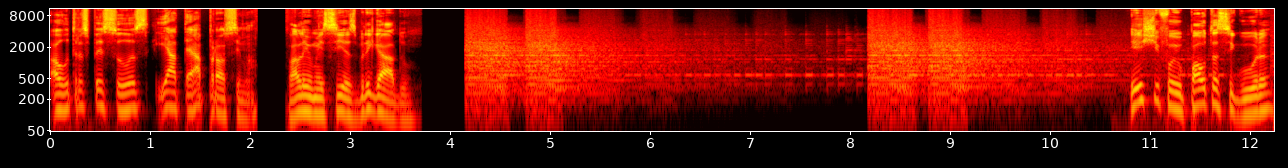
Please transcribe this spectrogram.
a outras pessoas e até a próxima. Valeu, Messias. Obrigado. Este foi o Pauta Segura,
